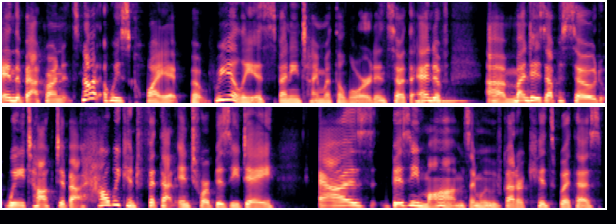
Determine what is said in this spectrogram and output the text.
in the background. It's not always quiet, but really it's spending time with the Lord. And so at the mm-hmm. end of mm-hmm. um, Monday's episode, we talked about how we can fit that into our busy day as busy moms. I mean, we've got our kids with us,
